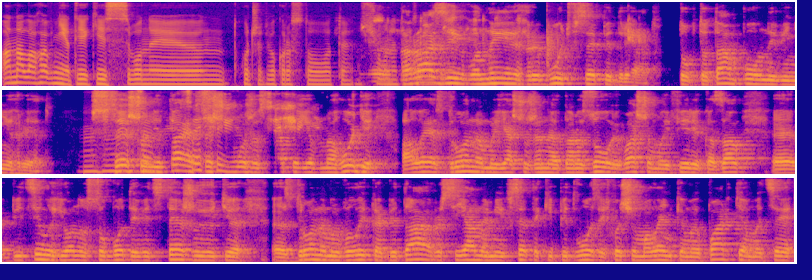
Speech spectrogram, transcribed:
аналогавніт якісь вони е, хочуть використовувати? Що вони там Наразі вони грибуть все підряд, тобто там повний вінігрет. Все, що Це- літає, це все, що може стати є в нагоді, але з дронами я ж уже неодноразово і в вашому ефірі казав, е, бійці Легіону Свободи відстежують е, з дронами велика біда. Росіянам їх все-таки підвозять, хоч і маленькими партіями. Це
